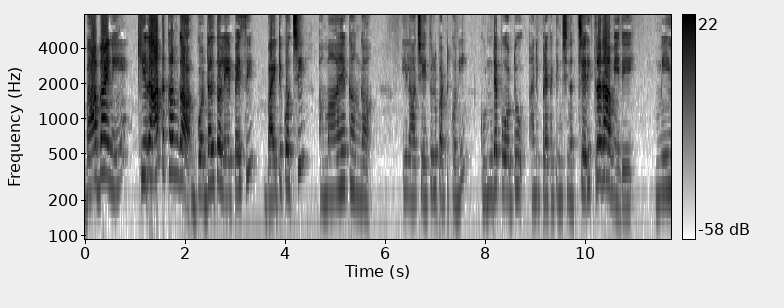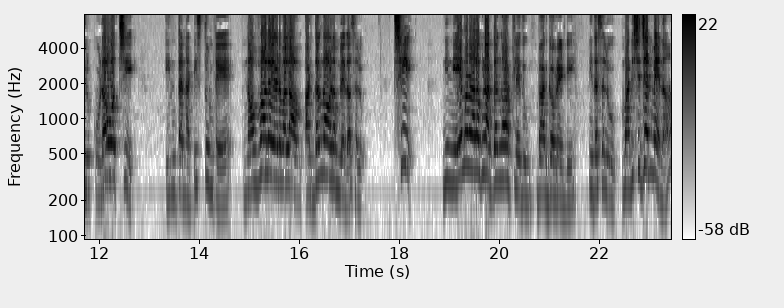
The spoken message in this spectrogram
బాబాయ్ని కిరాతకంగా గొడ్డలతో లేపేసి బయటకొచ్చి అమాయకంగా ఇలా చేతులు పట్టుకొని గుండెపోటు అని ప్రకటించిన చరిత్రరా మీది. మీరు కూడా వచ్చి ఇంత నటిస్తుంటే నవ్వాల ఏడవాలో అర్థం కావడం లేదు అసలు. ఛీ! నిన్నేమనాలో కూడా అర్థం కావట్లేదు భార్గవ్ రెడ్డి. ఇది అసలు మనిషి జన్మేనా?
